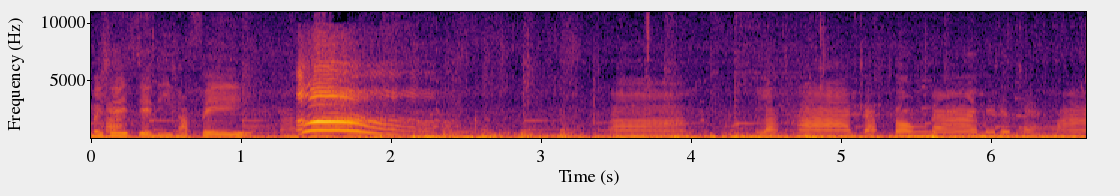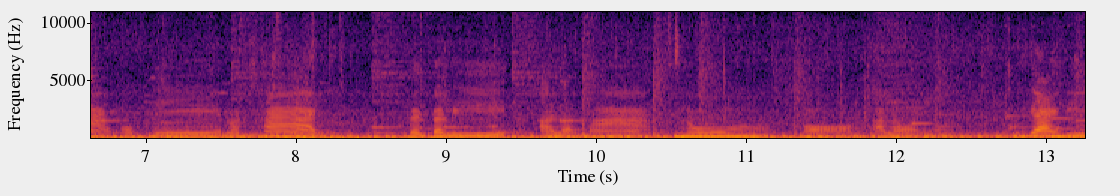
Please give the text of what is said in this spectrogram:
ไม่ใช่เจดีคาเฟ่ราคา จับต้องได้ไม่ได้แพงมาก โอเค รสชาติเบเกอรี่อร่อยมาก นุ่ม หอม อร่อย ทุกอย่างดี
